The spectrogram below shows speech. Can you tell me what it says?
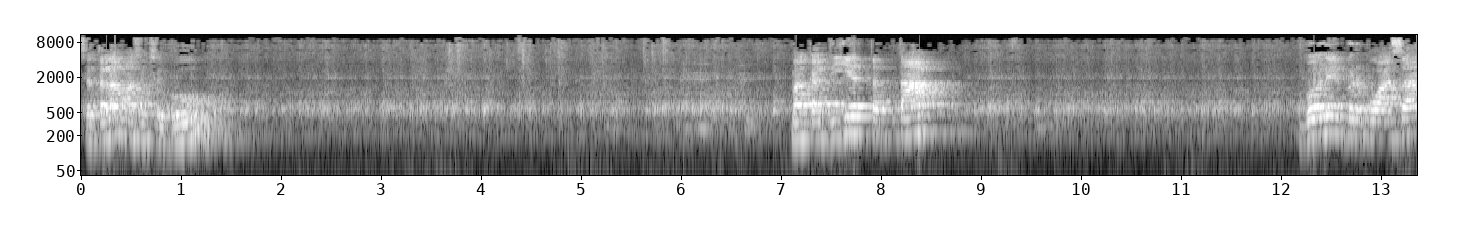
Setelah masuk subuh. Maka dia tetap Boleh berpuasa.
